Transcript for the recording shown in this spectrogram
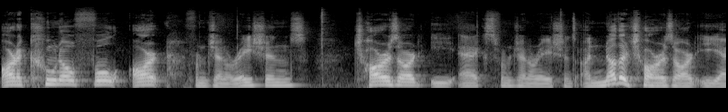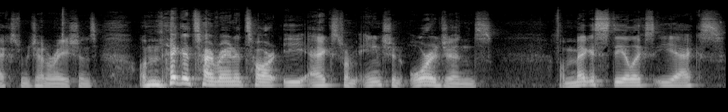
Articuno full art from Generations. Charizard EX from Generations, another Charizard EX from Generations, a Mega Tyranitar EX from Ancient Origins, a Mega Steelix EX,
